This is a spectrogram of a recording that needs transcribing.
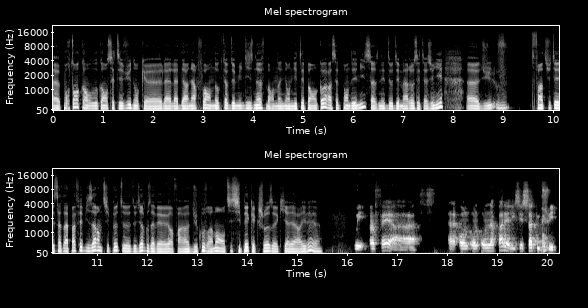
Euh, pourtant, quand, vous, quand on s'était vu donc euh, la, dernière fois en octobre 2019, bah, on n'y était pas encore à cette pandémie, ça venait de démarrer aux États-Unis. Enfin, tu t'es, ça t'a pas fait bizarre un petit peu de, dire que vous avez, enfin, du coup, vraiment anticipé quelque chose qui allait arriver euh? Oui, en fait, euh, euh, on n'a pas réalisé ça tout de suite.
